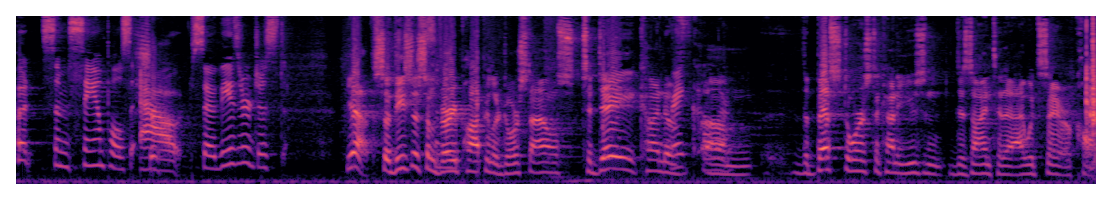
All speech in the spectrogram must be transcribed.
put some samples out, so these are just Yeah, so these are some very popular door styles. Today, kind of um, the best doors to kind of use in design today, I would say, are called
